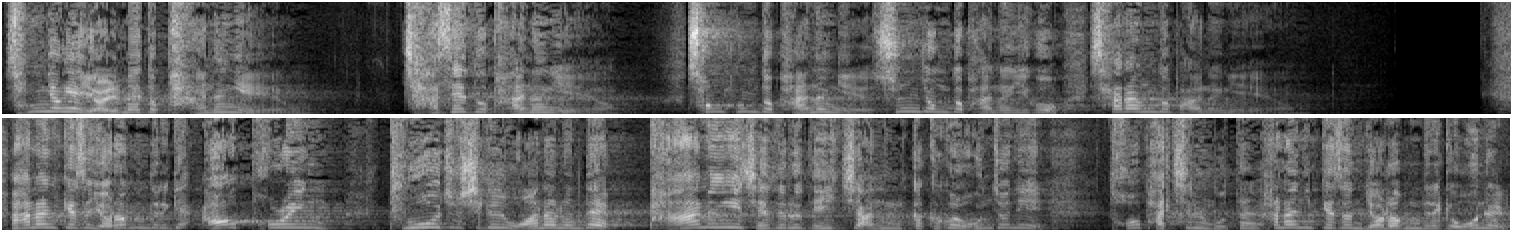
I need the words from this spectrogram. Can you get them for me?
성령의 열매도 반응이에요. 자세도 반응이에요. 성품도 반응이에요. 순종도 반응이고 사랑도 반응이에요. 하나님께서 여러분들에게 아웃포링 부어주시길 원하는데 반응이 제대로 돼 있지 않으니까 그걸 온전히 더 받지를 못하는 하나님께서는 여러분들에게 오늘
